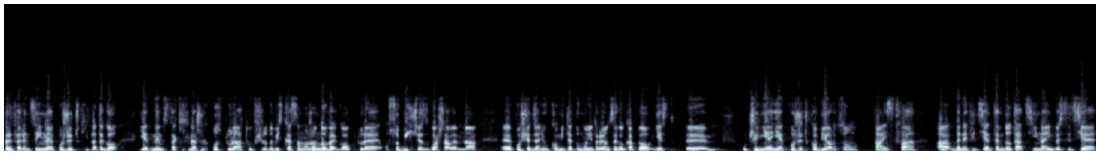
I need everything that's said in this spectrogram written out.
preferencyjne pożyczki. Dlatego jednym z takich naszych postulatów środowiska samorządowego, które osobiście zgłaszałem na posiedzeniu Komitetu Monitorującego KPO, jest um, uczynienie pożyczkobiorcą państwa, a beneficjentem dotacji na inwestycje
